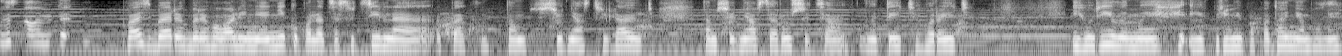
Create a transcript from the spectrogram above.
Не знаю, де. Весь берег, берегова лінія Нікополя це суцільне пекло. Там щодня стріляють, там щодня все рушиться, летить, горить. І горіли ми, і прямі попадання були.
